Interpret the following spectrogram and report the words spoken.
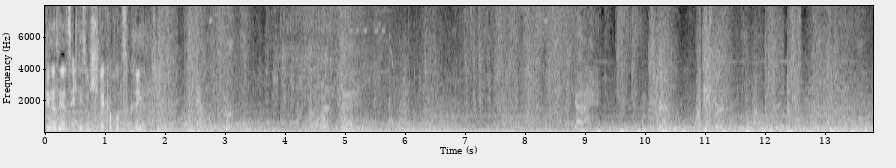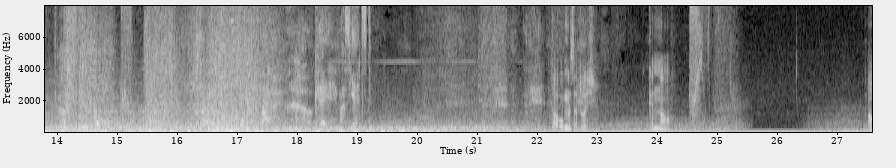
Dinger sind jetzt echt nicht so schwer kaputt zu kriegen. Okay, was jetzt? Da oben ist er durch. Genau. Auf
